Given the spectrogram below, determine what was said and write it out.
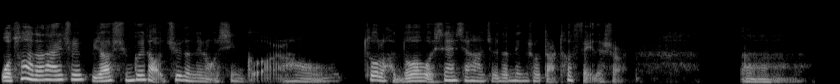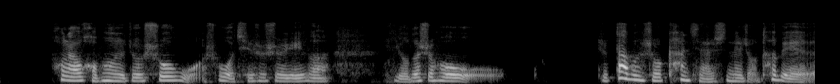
我从小到大一直比较循规蹈矩的那种性格，然后做了很多，我现在想想觉得那个时候胆儿特肥的事儿。嗯，后来我好朋友就说我说我其实是一个。有的时候，就大部分时候看起来是那种特别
